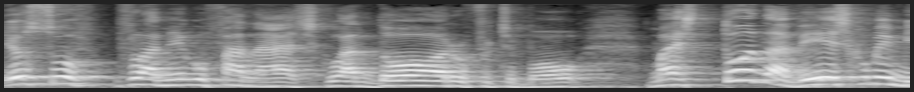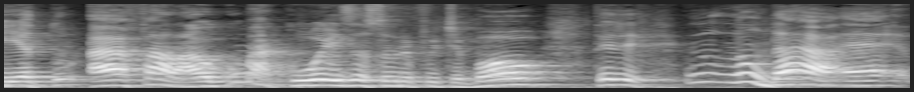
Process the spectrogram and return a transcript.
Eu sou Flamengo fanático, adoro futebol, mas toda vez que eu me meto a falar alguma coisa sobre futebol, não dá. É,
